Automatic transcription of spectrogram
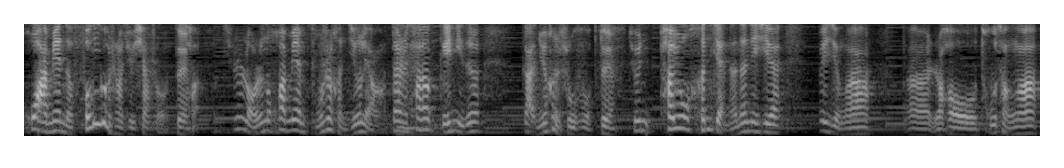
画面的风格上去下手。对。他其实老任的画面不是很精良，但是他给你的感觉很舒服。对，就他用很简单的那些背景啊，呃，然后图层啊，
